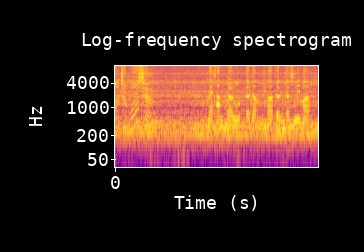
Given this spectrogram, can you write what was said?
Underwater. Press and hold the jump button to swim up.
